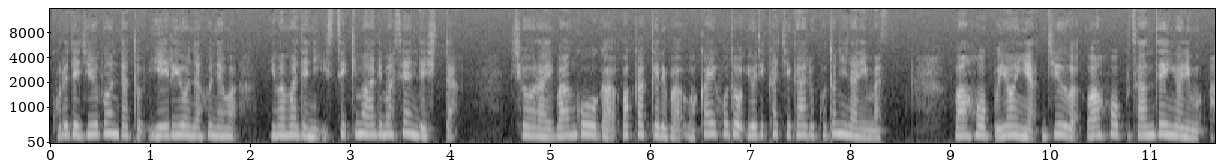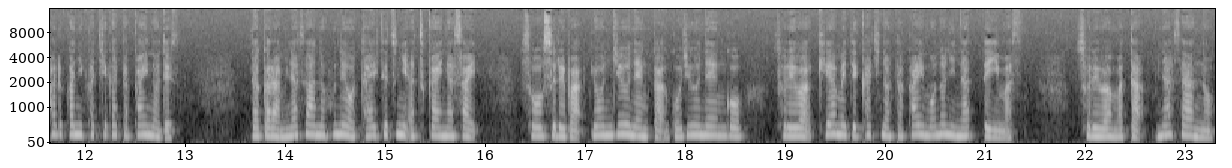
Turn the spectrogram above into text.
これで十分だと言えるような船は今までに一隻もありませんでした。将来番号が若ければ若いほどより価値があることになります。ワンホープ4や10はワンホープ3000よりもはるかに価値が高いのです。だから皆さんの船を大切に扱いなさい。そうすれば40年か50年後、それは極めて価値の高いものになっています。それはまた皆さんの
